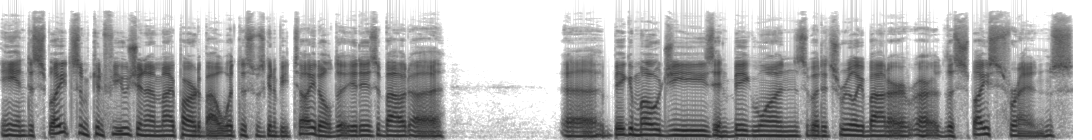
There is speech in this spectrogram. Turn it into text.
And despite some confusion on my part about what this was going to be titled, it is about uh, uh, big emojis and big ones, but it's really about our, our, the spice friends.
